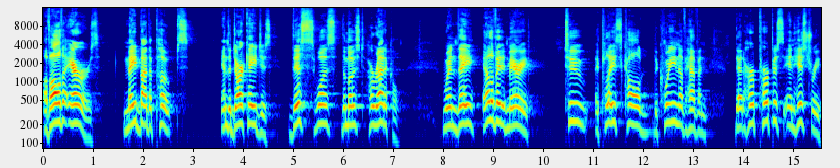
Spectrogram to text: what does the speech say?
Of all the errors made by the popes in the Dark Ages, this was the most heretical. When they elevated Mary to a place called the Queen of Heaven, that her purpose in history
